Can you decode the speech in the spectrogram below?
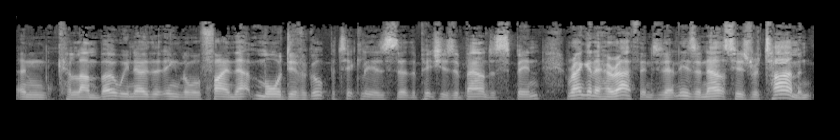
and Colombo. We know that England will find that more difficult, particularly as uh, the pitches are bound to spin. Rangana Herath, incidentally, has announced his retirement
